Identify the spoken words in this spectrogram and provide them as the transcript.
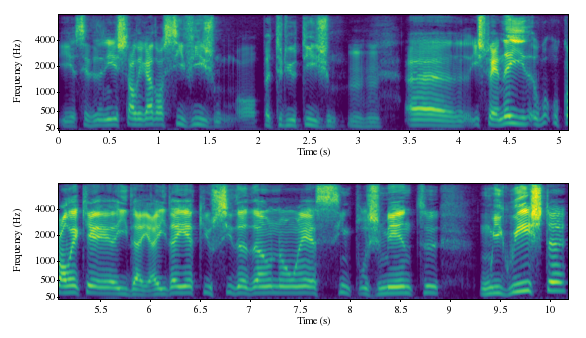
E a cidadania está ligada ao civismo, ao patriotismo. Uh, isto é, na qual é que é a ideia? A ideia é que o cidadão não é simplesmente um egoísta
